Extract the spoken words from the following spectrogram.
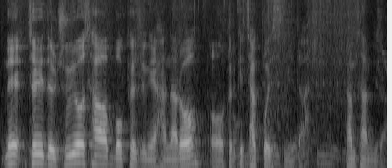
네, 저희들 주요 사업 목표 중에 하나로 어, 그렇게 잡고 있습니다. 감사합니다.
